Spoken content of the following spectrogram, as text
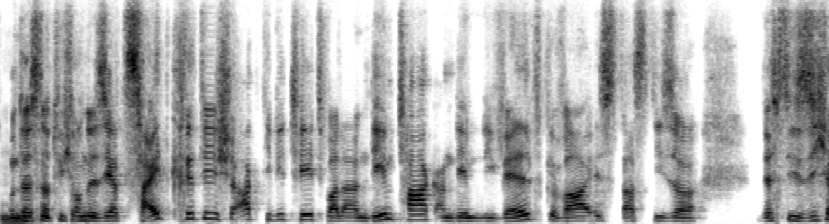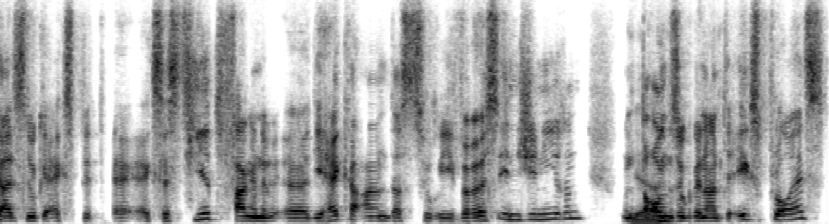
Mhm. Und das ist natürlich auch eine sehr zeitkritische Aktivität, weil an dem Tag, an dem die Welt gewahr ist, dass dieser dass die Sicherheitslücke äh, existiert, fangen äh, die Hacker an, das zu reverse-engineeren und ja. bauen sogenannte Exploits.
